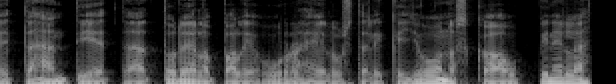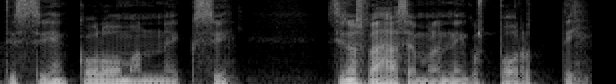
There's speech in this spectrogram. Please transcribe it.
että hän tietää todella paljon urheilusta. Eli Joonas Kauppinen lähtisi siihen kolmanneksi. Siinä olisi vähän semmoinen niin kuin sportti,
